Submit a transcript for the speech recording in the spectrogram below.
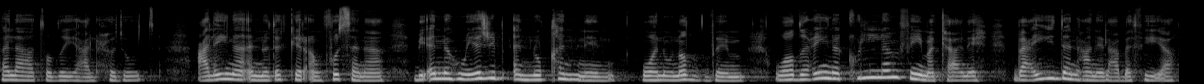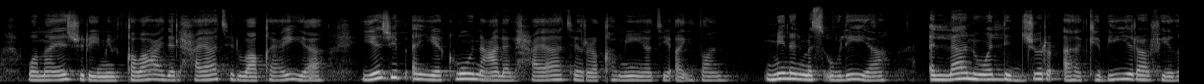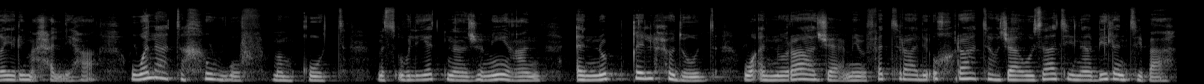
فلا تضيع الحدود. علينا أن نذكر أنفسنا بأنه يجب أن نقنن وننظم واضعين كلا في مكانه بعيدا عن العبثية. وما يجري من قواعد الحياة الواقعية يجب أن يكون على الحياة الرقمية أيضا. من المسؤولية ألا نولد جرأة كبيرة في غير محلها ولا تخوف ممقوت. مسؤوليتنا جميعا أن نبقي الحدود وأن نراجع من فترة لأخرى تجاوزاتنا بلا انتباه.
